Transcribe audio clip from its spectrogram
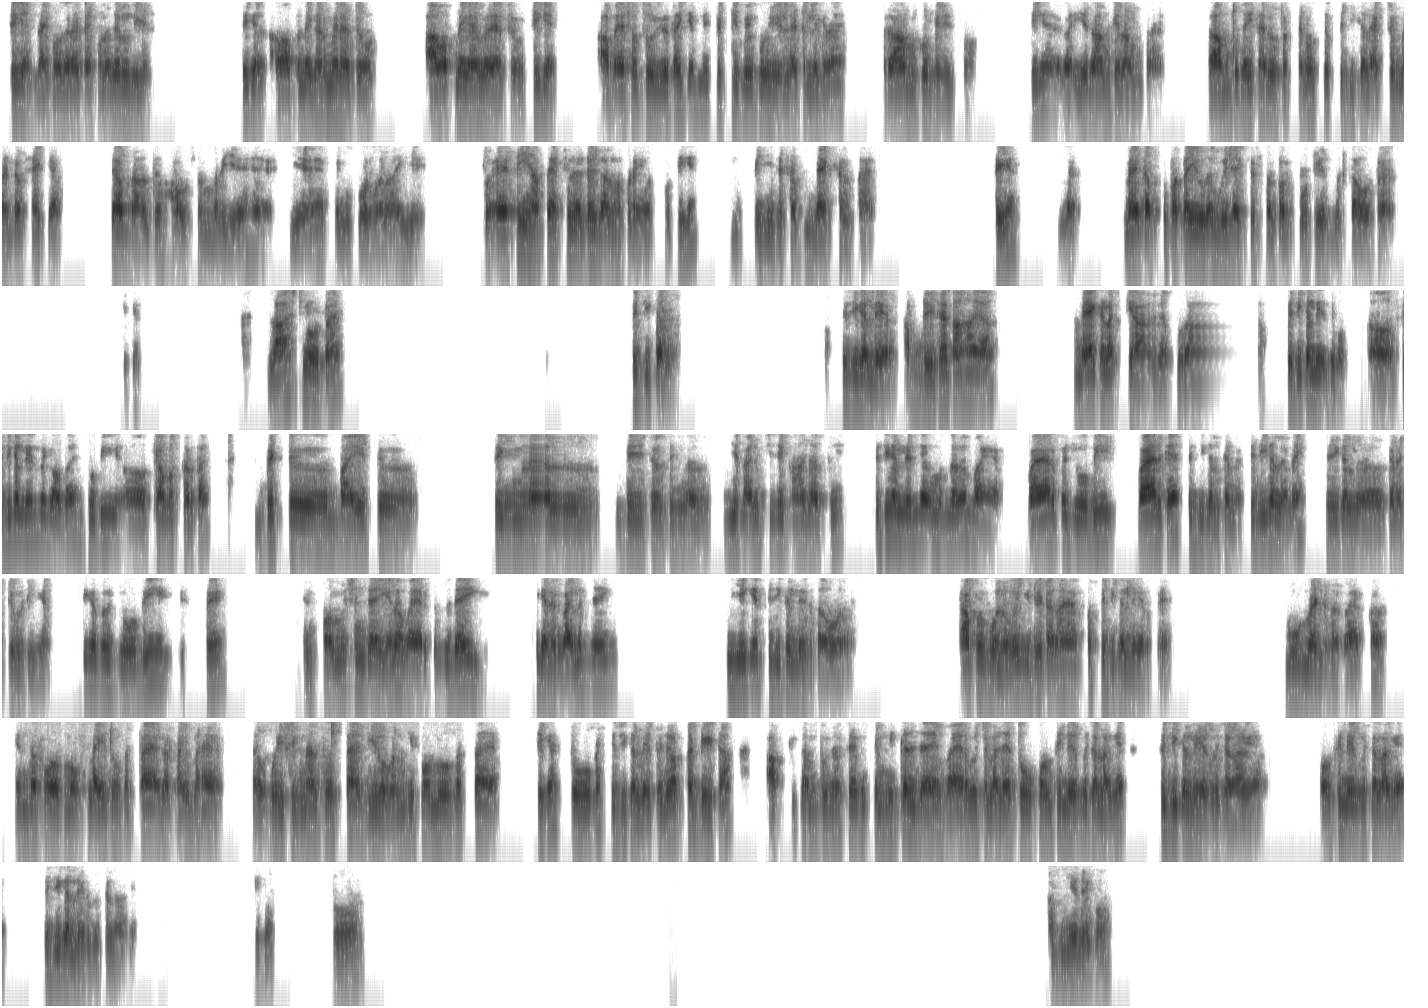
ठीक है मैक वगैरह अटैच होना ज़रूरी है। ठीक है, अब अपने घर में रहते हो, आप अपने घर में रहते हो, ठीक है। अब ऐसा थोड़ी होता है कि अपनी चिट्ठी पे कोई लेटर लिख रहा है, राम को भेज दो, ठीक है। ये राम के नाम का है। राम तो कई सारे हो सकते हैं ना, उसके फ़िज़िकल एक्चुअल एड्रेस है क्या? जब डालते हो हाउस नंबर ये है ये है पिन कोड वाला, ये। तो ऐसे ही यहाँ पे एक्चुअल एड्रेस डालना पड़ेगा आपको, ठीक है। ये जैसे मैक चलता है। ठीक है? मैक आपको पता ही होगा media access control forty eight bit का होता है। ठीक है? लास्ट में होता है। फ़िज़िकल फ़िज़िकल लेयर अब डेटा कहाँ आया मैक अलग क्या आ गया पूरा। फ़िज़िकल लेयर देखो फ़िज़िकल लेयर पे क्या होता है? जो भी आ, क्या वर्क करता है? Bit byte signal digital signal ये सारी चीज़ें कहाँ जाती है? फ़िज़िकल लेयर का मतलब है वायर वायर पे जो भी वायर क्या है? फ़िज़िकल फ़िज़िकल है ना? फ़िज़िकल कनेक्टिविटी है। ठीक है तो जो भी इस पे इंफॉर्मेशन जाएगी ना वायर पे तो जाएगी, ठीक है, फिर वायरलेस जाएगी। तो ये क्या फ़िज़िकल लेयर का हुआ है? आप बोलोगे कि डेटा कहाँ है आपका? फ़िज़िकल लेयर पे मूवमेंट कर रहा है आपका। In the form of light हो सकता है, अगर फाइबर है तो कोई सिग्नल से हो सकता है ज़ीरो वन की फॉर्म में हो सकता है, ठीक है? तो वो क्या फ़िज़िकल लेयर पे जब आपका डेटा आपके कंप्यूटर से निकल जाए वायर में चला जाए तो वो कौन सी लेयर पे चला गया? फ़िज़िकल लेयर पे चला गया। कौन सी लेयर पे चला गया? फ़िज़िकल लेयर पे चला गया। ठीक है? तो अब ये देखो।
